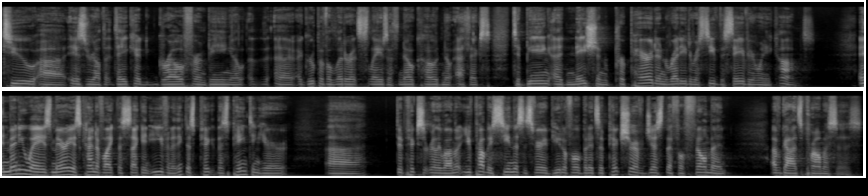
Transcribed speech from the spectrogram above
to uh, Israel that they could grow from being a, a, a, group of illiterate slaves with no code, no ethics, to being a nation prepared and ready to receive the Savior when He comes. In many ways, Mary is kind of like the second Eve, and I think this, this painting here uh, depicts it really well. You've probably seen this, it's very beautiful, but it's a picture of just the fulfillment of God's promises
